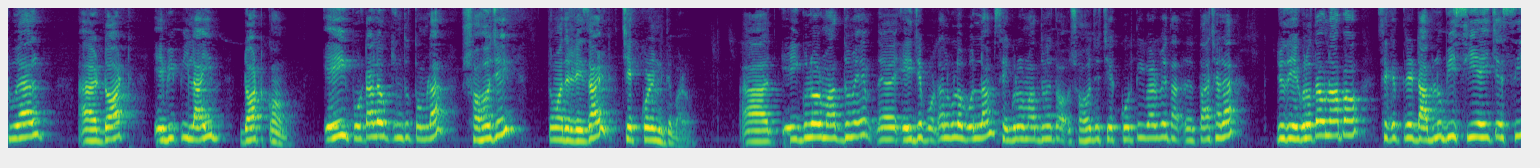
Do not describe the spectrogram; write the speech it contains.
twelve dot ABP live dot com এই পোর্টালেও কিন্তু তোমরা সহজেই তোমাদের রেজাল্ট চেক করে নিতে পারো। এইগুলোর মাধ্যমে এই যে পোর্টালগুলো বললাম, সেগুলোর মাধ্যমে তো সহজে চেক করতেই পারবে। তাছাড়া যদি এগুলোতেও না পাও, সেক্ষেত্রে W B CHSC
